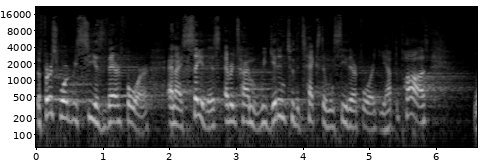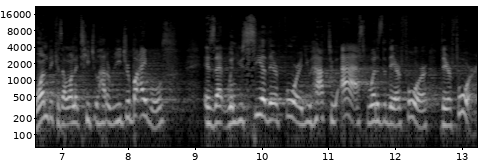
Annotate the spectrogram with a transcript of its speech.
The first word we see is therefore, and I say this every time we get into the text and we see therefore. You have to pause. One, because I want to teach you how to read your Bibles, is that when you see a therefore, you have to ask, what is the therefore? Therefore.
